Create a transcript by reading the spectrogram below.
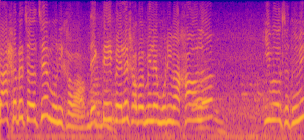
তার সাথে চলছে মুড়ি খাওয়া। দেখতেই পেলে সবাই মিলে মুড়ি মাখা হলো। কি বলছো তুমি।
